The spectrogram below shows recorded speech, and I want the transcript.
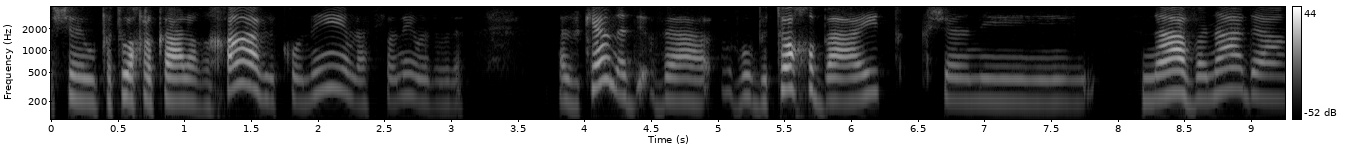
שהוא פתוח לקהל הרחב, לקונים, לאספנים וזה וזה. אז כן, והוא בתוך הבית, כשאני נעה ונדה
